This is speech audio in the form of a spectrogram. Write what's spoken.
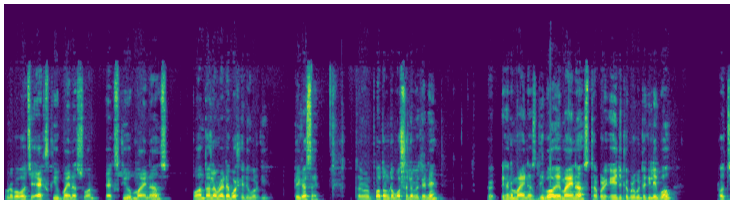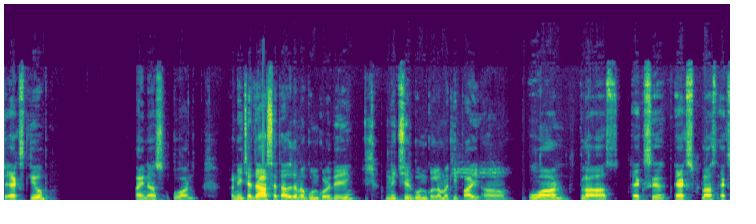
আমরা পাবো হচ্ছে x cube minus one x cube minus one তাহলে আমরা এটা বসাই দেবো আর কি। ঠিক আছে? তারপর প্রথমটা বসালাম এখানে। এখানে মাইনাস দিব এই মাইনাস তারপরে এই দুটোর পরিবর্তে কি লিখব? হচ্ছে এক্স কিউব মাইনাস ওয়ান আর নিচে যা আছে তা যদি আমরা গুণ করে দিই। নিচের গুণ করলে আমরা কি পাই? One plus x x plus x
